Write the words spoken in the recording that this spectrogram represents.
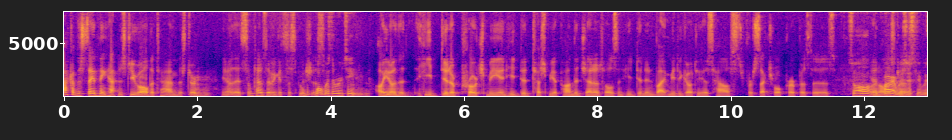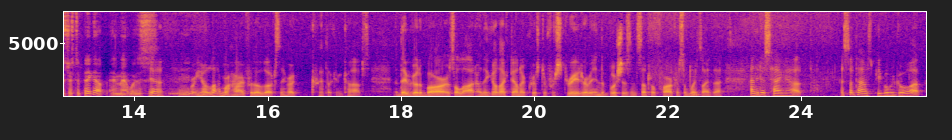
how come the same thing happens to you all the time, Mister? Mm-hmm. You know, that sometimes they would get suspicious. What was the routine? Oh, you know that he did approach me and he did touch me upon the genitals and he did invite me to go to his house for sexual purposes. So all it and all required was just it was just a pickup, and that was Yeah, you know, a lot of them were hired for their looks. They were good-looking cops. They would go to bars a lot, or they go like down on Christopher Street or in the bushes in Central Park or someplace like that, and they just hang out. And sometimes people would go up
